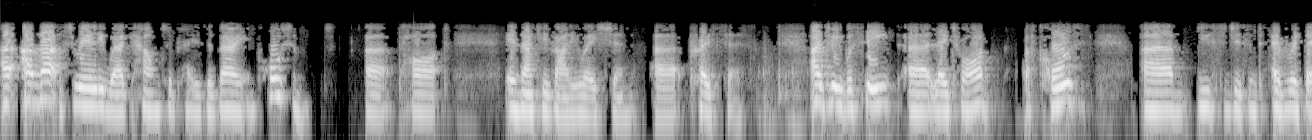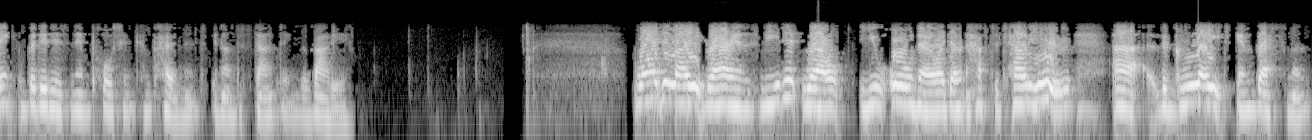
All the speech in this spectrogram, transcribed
And, and that's really where counter plays a very important uh, part in that evaluation uh, process. As we will see uh, later on, of course, um, usage isn't everything, but it is an important component in understanding the value. Why do librarians need it? Well, you all know, I don't have to tell you, uh, the great investment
